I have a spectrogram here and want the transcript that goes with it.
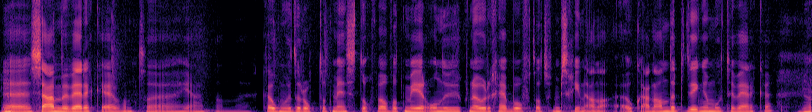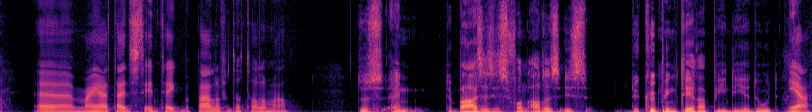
Ja. samenwerk. Hè. Want ja, dan komen we erop dat mensen toch wel wat meer onderzoek nodig hebben. Of dat we misschien aan, ook aan andere dingen moeten werken. Ja. Eh, maar ja, tijdens de intake bepalen we dat allemaal. Dus, en de basis is van alles is de cuppingtherapie die je doet. Ja,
